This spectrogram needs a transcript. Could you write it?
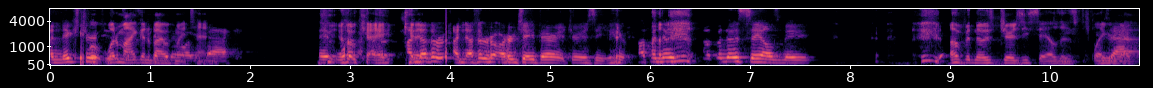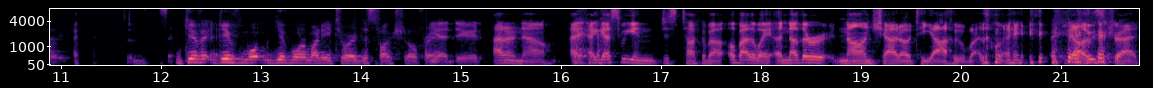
a. What am I going to buy with my ten? okay. Another another RJ Barrett jersey. up in those up in those sales, maybe. up in those jersey sales is like exactly. Give it, give more, give more money to our dysfunctional friend. Yeah, dude. I don't know. I, I guess we can just talk about. Oh, by the way, another non-shout out to Yahoo. By the way, Yahoo's trash.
